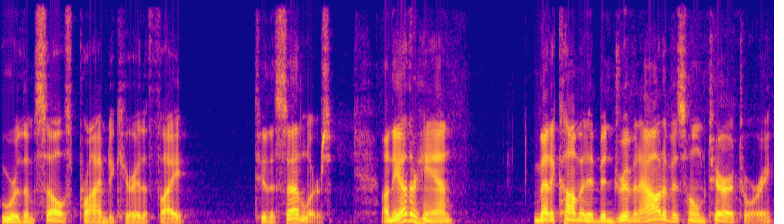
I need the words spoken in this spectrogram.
who were themselves primed to carry the fight to the settlers. On the other hand, Metacomet had been driven out of his home territory.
